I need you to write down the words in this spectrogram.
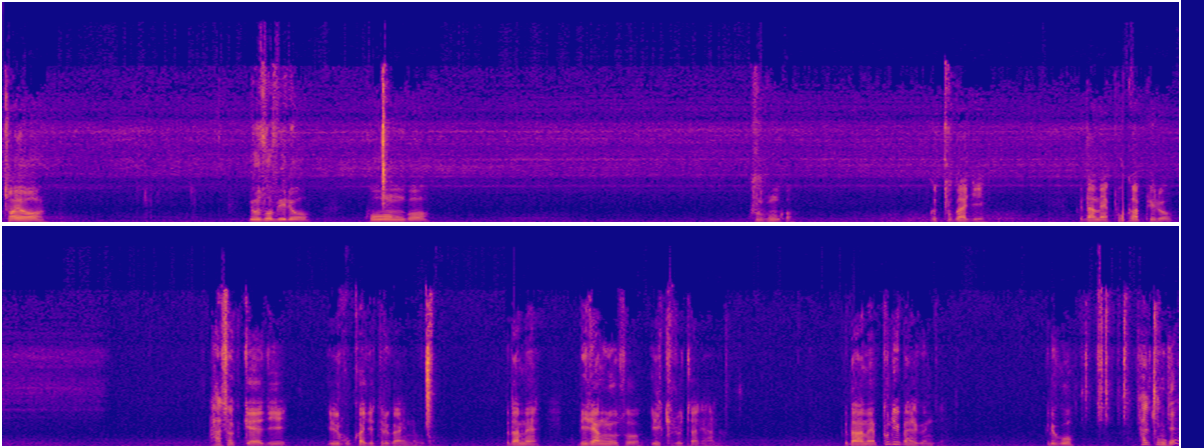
저요, 요소비료, 고운 거, 굵은 거. 그 두 가지. 그 다음에 복합비료 다섯 개지 일곱 가지 들어가 있는 거. 그 다음에 미량 요소 1kg짜리 하나. 그 다음에 뿌리 밝은제. 그리고 살충제?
